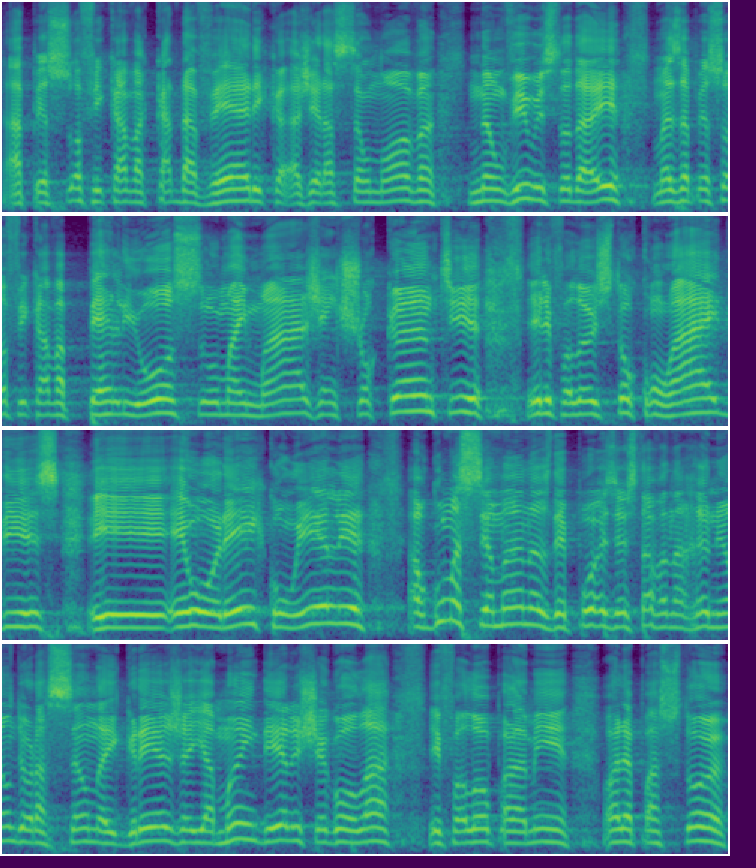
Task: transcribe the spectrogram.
a pessoa ficava cadavérica a geração nova não viu isso daí, mas a pessoa ficava pele e osso, uma imagem chocante. Ele falou: Eu estou com AIDS, e eu orei com ele. Algumas semanas depois, eu estava na reunião de oração na igreja, e a mãe dele chegou lá e falou para mim: Olha, pastor,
